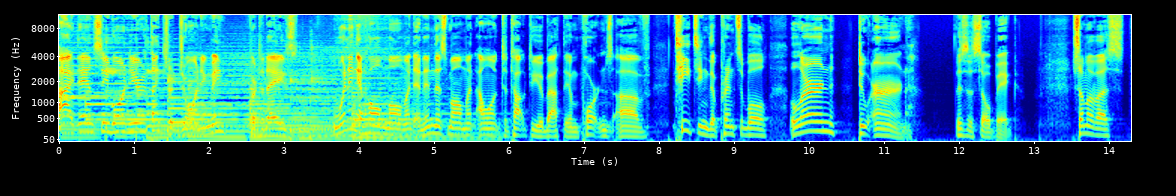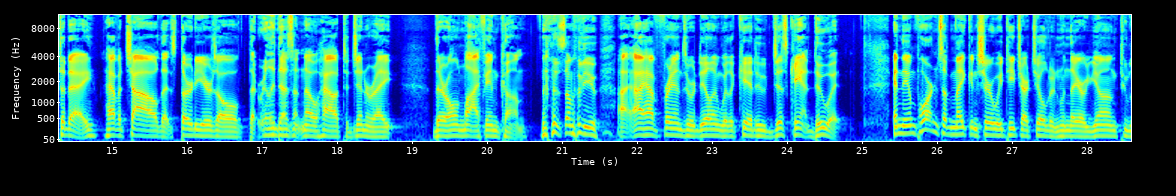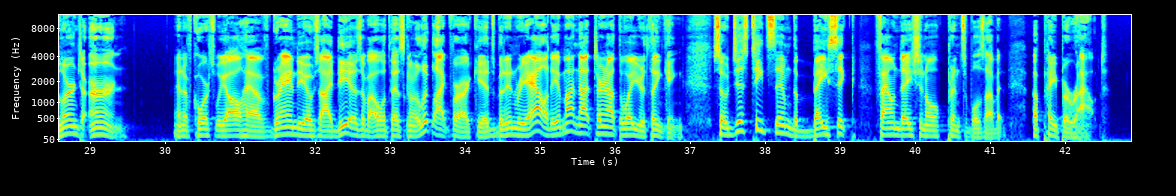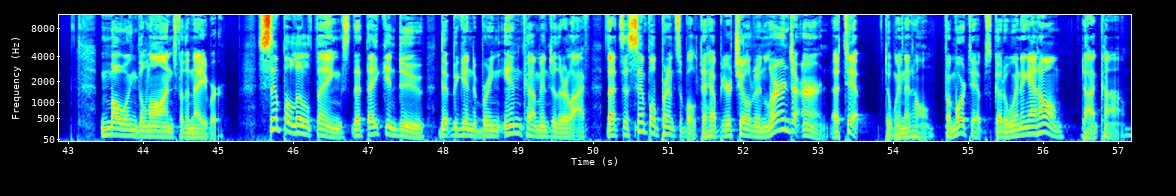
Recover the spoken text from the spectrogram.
Hi, Dan Seaborn here. Thanks for joining me for today's winning at home moment. And in this moment, I want to talk to you about the importance of teaching the principle learn to earn. This is so big. Some of us today have a child that's 30 years old that really doesn't know how to generate their own life income. Some of you, I have friends who are dealing with a kid who just can't do it. And the importance of making sure we teach our children when they are young to learn to earn and of course, we all have grandiose ideas about what that's going to look like for our kids, but in reality, it might not turn out the way you're thinking. So just teach them the basic foundational principles of it a paper route, mowing the lawns for the neighbor. Simple little things that they can do that begin to bring income into their life. That's a simple principle to help your children learn to earn. A tip to win at home. For more tips, go to winningathome.com.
